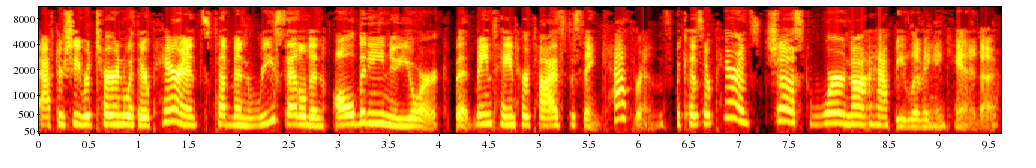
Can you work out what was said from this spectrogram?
After she returned with her parents, Tubman resettled in Albany, New York, but maintained her ties to St. Catharines because her parents just were not happy living in Canada.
